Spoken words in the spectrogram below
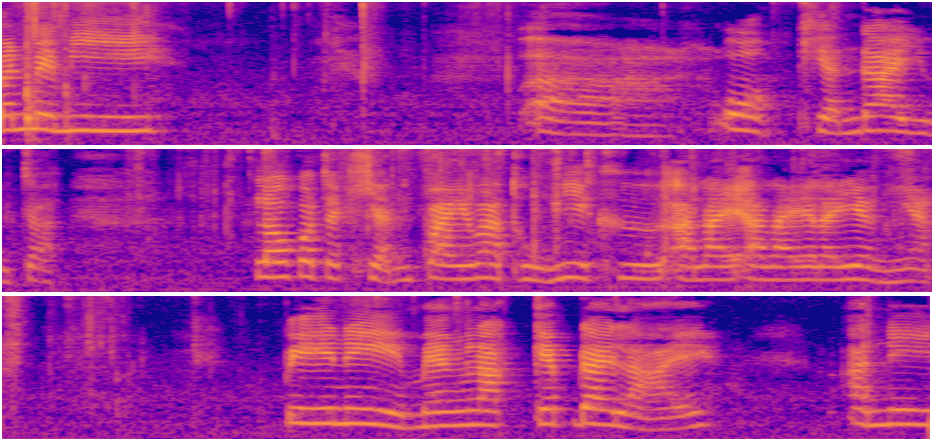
มันไม่มีอ่าโอ้เขียนได้อยู่จ้ะ เราก็จะเขียนไปว่าถุงนี่คืออะไรอะไรอะไรอย่างเงี้ย ปีนี้แมงลักเก็บได้หลาย อันนี้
